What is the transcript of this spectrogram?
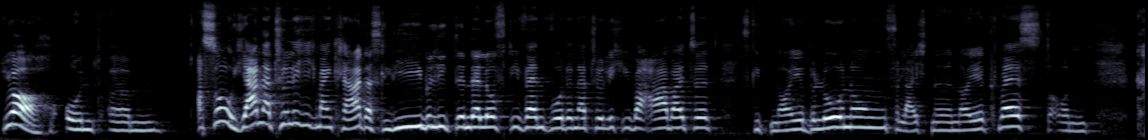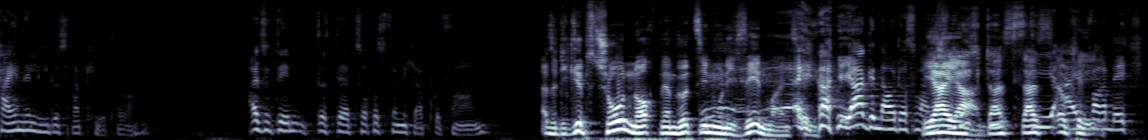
Ja, und ähm, ach so, ja, natürlich, ich meine, klar, das Liebe liegt in der Luft-Event wurde natürlich überarbeitet. Es gibt neue Belohnungen, vielleicht eine neue Quest und keine Liebesrakete. Also den, das, der Zug ist für mich abgefahren. Also die gibt's schon noch, man wird sie nur nicht sehen, meinst du? Ja, ja genau, das meine Ja, ja, das- das- die okay. einfach nicht.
